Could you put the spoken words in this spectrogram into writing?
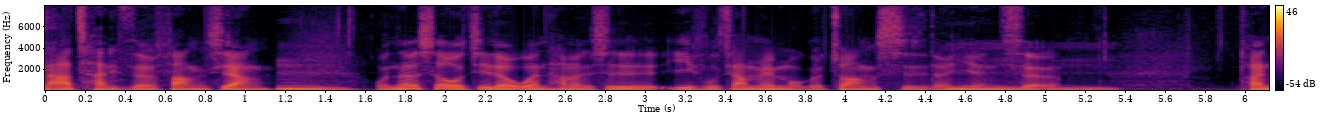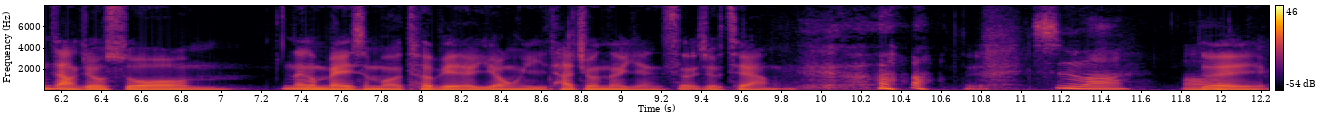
拿铲子的方向，嗯，我那时候我记得问他们是衣服上面某个装饰的颜色，嗯，团长就说那个没什么特别的用意，他就那颜色就这样，是吗？对，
